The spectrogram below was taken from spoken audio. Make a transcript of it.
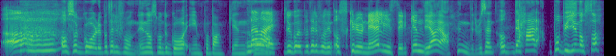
Ah. Og så går du på telefonen din, og så må du gå inn på banken. Nei, og, nei, du går på telefonen din og skrur ned lysstyrken. Ja, ja, 100 Og det her på byen også.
